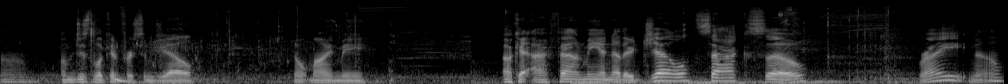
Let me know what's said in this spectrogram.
Um, I'm just looking for some gel. Don't mind me. Okay, I found me another gel sack, so... Right? No?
